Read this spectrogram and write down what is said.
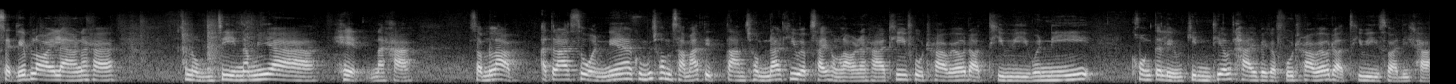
เสร็จเรียบร้อยแล้วนะคะ ขนมจีนน้ำยาเห็ดนะคะสำหรับอัตราส่วนเนี่ยคุณผู้ชมสามารถติดตามชมได้ที่เว็บไซต์ของเรานะคะที่ foodtravel.tv วันนี้คงตะหลิวกินเที่ยวไทยไปกับ foodtravel.tv สวัสดีค่ะ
